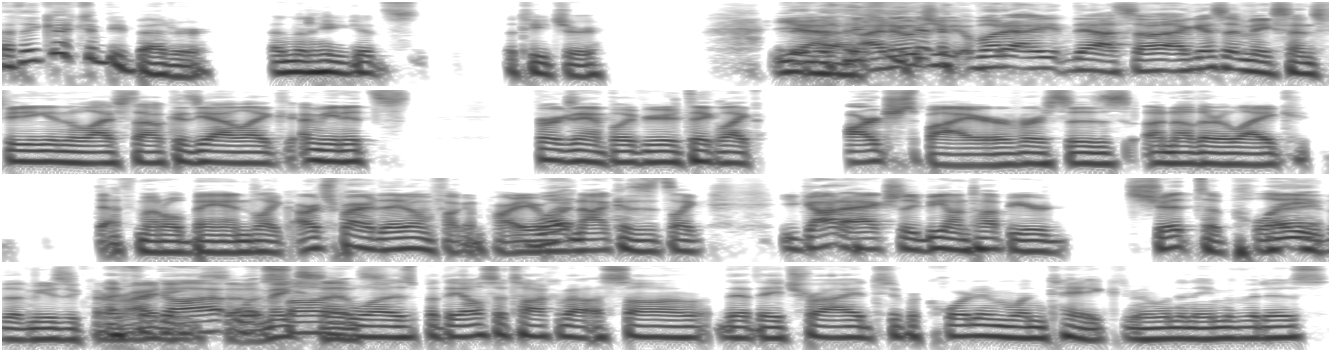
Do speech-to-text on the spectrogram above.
I think I could be better. And then he gets a teacher. Yeah. I know what you, but I, yeah, so I guess it makes sense feeding in the lifestyle because, yeah, like, I mean, it's, for example, if you're to take like Archspire versus another like death metal band, like Archspire, they don't fucking party or What? whatnot because it's like you got to actually be on top of your shit to play Right. the music they're I writing. forgot so what it makes song sense. it was, but they also talk about a song that they tried to record in one take. Do you remember what the name of it is?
